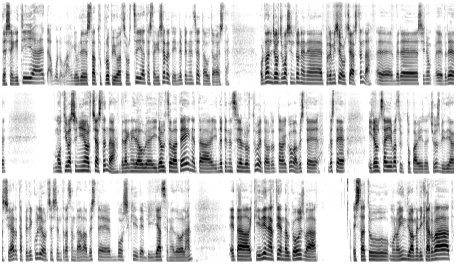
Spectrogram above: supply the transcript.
desegitia, eta, bueno, ba, geure estatu propio bat sortzia, eta ez da gizar, eta independentzia eta auta beste. Orduan George Washingtonen eh, premisa hortzea azten da. Eh, bere, sino, eh, bere motivazioa hortxe azten da. Berak nahi dau iraultza batein eta independentzia lortu eta horretarako ba, beste, beste iraultzaile batzuk topa biretxuz, bidean zehar, eta pelikuli hortxe zentratzen da, ba, beste boskide bilatzen edo lan. Eta kidien artean daukauz, ba, estatu, bueno, indio amerikar bat,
